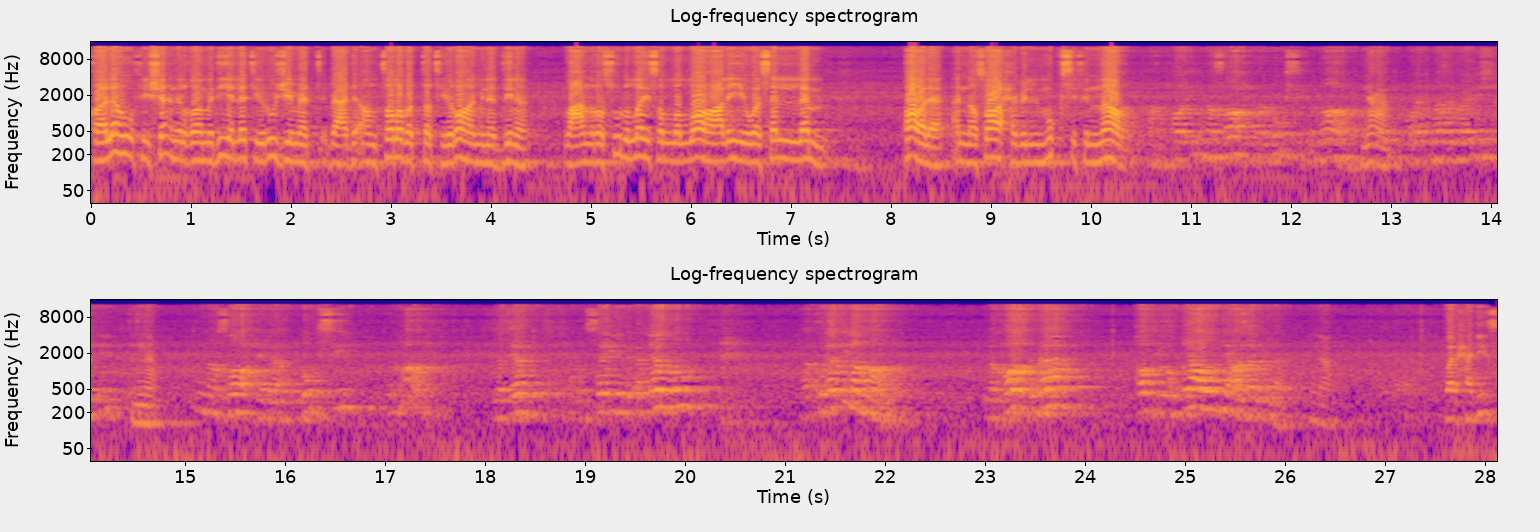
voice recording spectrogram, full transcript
قاله في شأن الغامدية التي رجمت بعد أن طلبت تطهيرها من الذنا وعن رسول الله صلى الله عليه وسلم قال أن صاحب المكس في النار. قال إن صاحب المكس في النار. نعم. نعم. إن صاحب المكس في النار يذهب السيد يدعو هؤلاء إلى النار. يخاف ما قد يوقعهم في عذاب الله. نعم. والحديث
